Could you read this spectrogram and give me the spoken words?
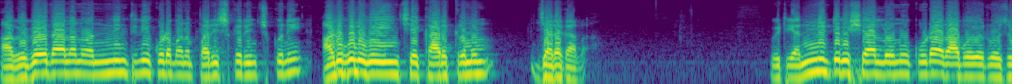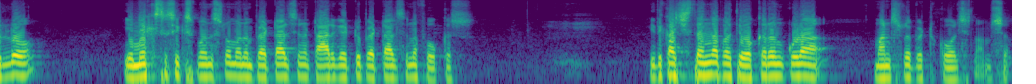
ఆ విభేదాలను అన్నింటినీ కూడా మనం పరిష్కరించుకుని అడుగులు వేయించే కార్యక్రమం జరగాల. వీటి అన్నింటి విషయాల్లోనూ కూడా రాబోయే రోజుల్లో ఈ నెక్స్ట్ సిక్స్ మంత్స్లో మనం పెట్టాల్సిన టార్గెట్ పెట్టాల్సిన ఫోకస్ ఇది ఖచ్చితంగా ప్రతి ఒక్కరం కూడా మనసులో పెట్టుకోవాల్సిన అంశం.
